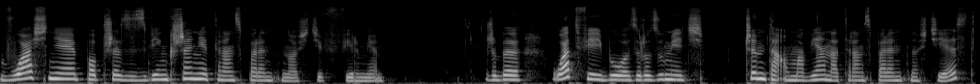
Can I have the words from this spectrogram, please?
właśnie poprzez zwiększenie transparentności w firmie. Żeby łatwiej było zrozumieć, czym ta omawiana transparentność jest,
